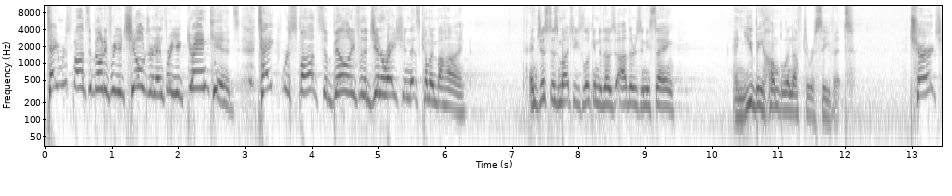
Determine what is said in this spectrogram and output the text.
Take responsibility for your children and for your grandkids. Take responsibility for the generation that's coming behind. And just as much, he's looking to those others and he's saying, and you be humble enough to receive it. Church,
